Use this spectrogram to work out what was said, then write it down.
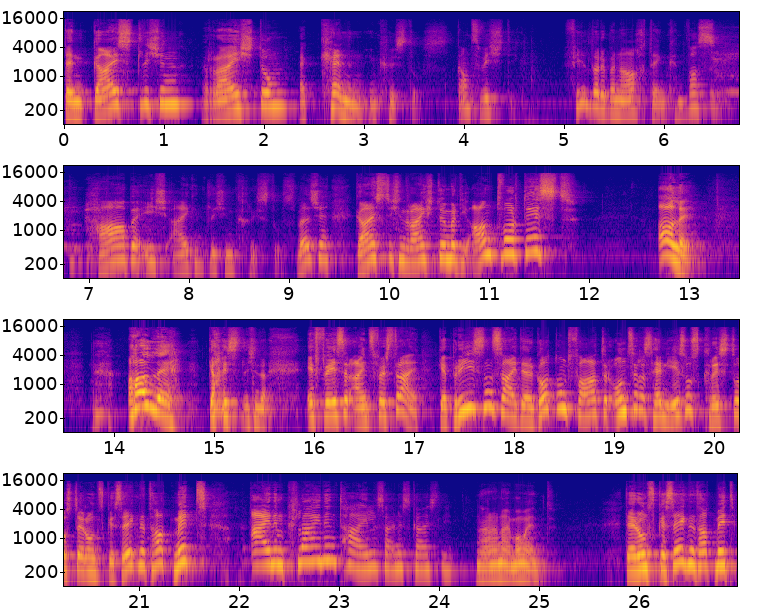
den geistlichen Reichtum erkennen in Christus. Ganz wichtig viel darüber nachdenken, was habe ich eigentlich in Christus? Welche geistlichen Reichtümer? Die Antwort ist alle. Alle geistlichen. Epheser 1, Vers 3. Gepriesen sei der Gott und Vater unseres Herrn Jesus Christus, der uns gesegnet hat mit einem kleinen Teil seines geistlichen. Nein, nein, nein, Moment. Der uns gesegnet hat mit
